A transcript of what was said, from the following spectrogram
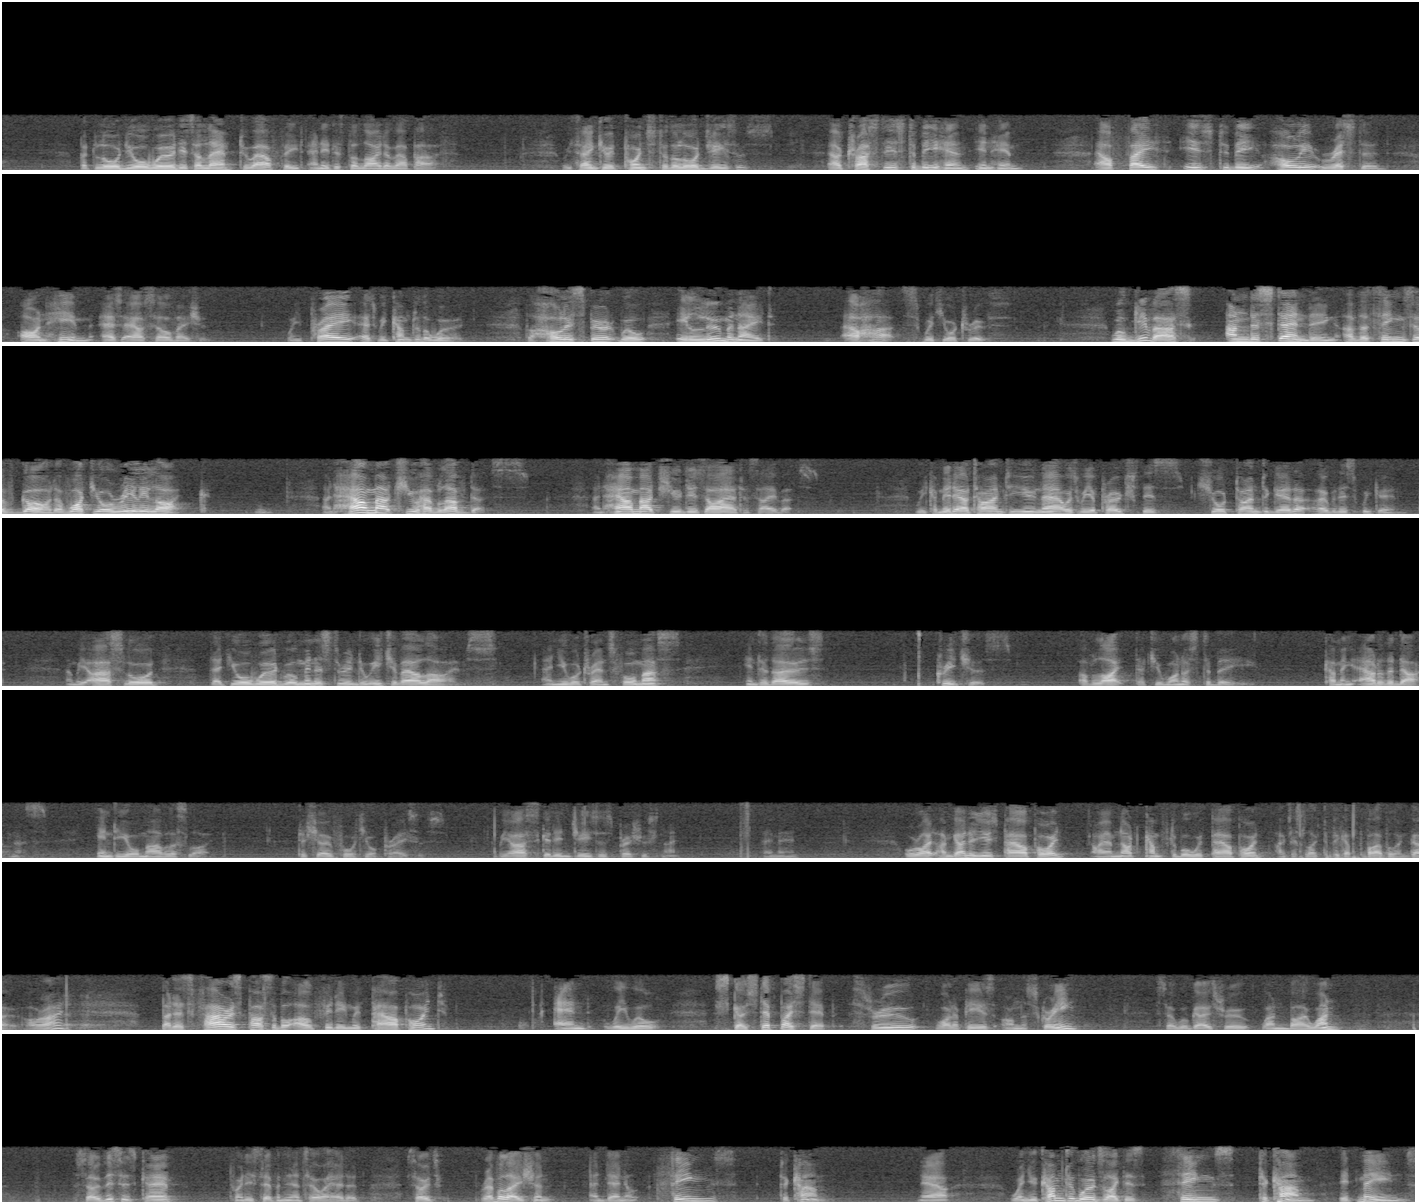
But, Lord, your word is a lamp to our feet and it is the light of our path. We thank you. It points to the Lord Jesus. Our trust is to be in him. Our faith is to be wholly rested on him as our salvation. We pray as we come to the word. The Holy Spirit will illuminate our hearts with your truth, will give us understanding of the things of God, of what you're really like, and how much you have loved us, and how much you desire to save us. We commit our time to you now as we approach this short time together over this weekend. And we ask, Lord, that your word will minister into each of our lives and you will transform us into those creatures of light that you want us to be, coming out of the darkness into your marvelous light to show forth your praises. We ask it in Jesus' precious name. Amen. All right, I'm going to use PowerPoint. I am not comfortable with PowerPoint. I just like to pick up the Bible and go. All right? But as far as possible, I'll fit in with PowerPoint and we will go step by step through what appears on the screen. So we'll go through one by one. So this is Camp 27, that's how I had it. So it's Revelation and Daniel, things to come. Now, when you come to words like this, things to come, it means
